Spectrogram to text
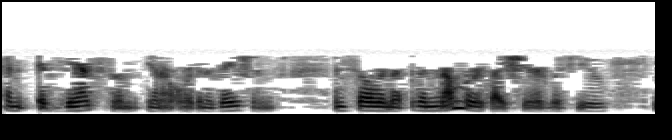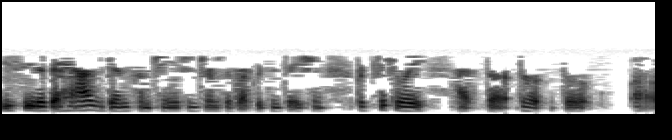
and advance them in our organizations? And so in the, the numbers I shared with you, you see that there has been some change in terms of representation, particularly at the, the, the uh,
